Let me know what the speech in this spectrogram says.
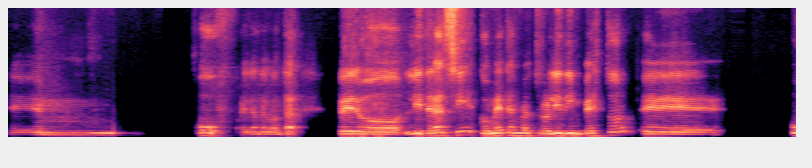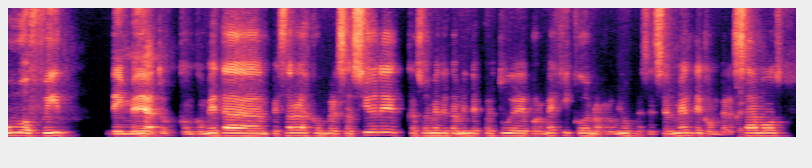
Em, uf, hay que contar. Pero literal sí, Cometa es nuestro lead investor. Eh, hubo feed de inmediato. Con Cometa empezaron las conversaciones, casualmente también después estuve por México, nos reunimos presencialmente, conversamos,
